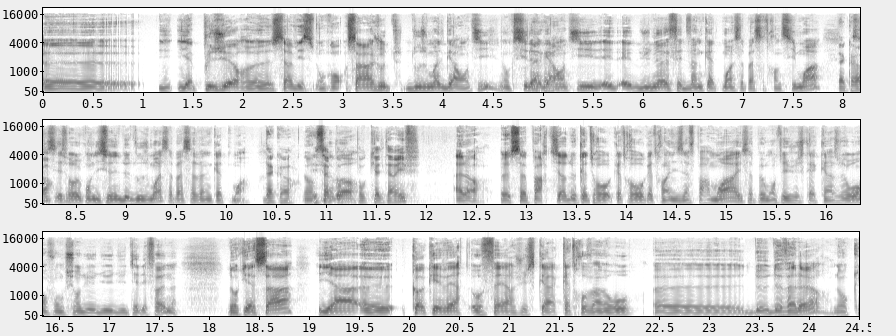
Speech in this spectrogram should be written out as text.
euh, il y a plusieurs euh, services. Donc ça rajoute 12 mois de garantie. Donc si la garantie est, du 9 et de 24 mois, ça passe à 36 mois. Si c'est sur le conditionné de 12 mois, ça passe à 24 mois. D'accord. Et ça pour quel tarif? Alors, euh, ça partir de 4,99 euros par mois et ça peut monter jusqu'à 15 euros en fonction du, téléphone. Donc il y a ça. Il y a euh, coque et verte offert jusqu'à 80 euros euh, de, valeur, donc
